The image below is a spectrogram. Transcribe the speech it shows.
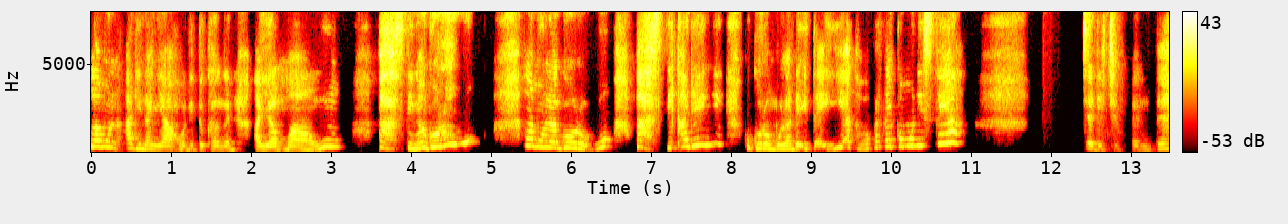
lamun adina nyaho di tukangan ayam mau pasti ngagorowok lamun ngagorowok pasti kadengi ku gorombolan DITI atau partai komunis teh ya jadi cepen teh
